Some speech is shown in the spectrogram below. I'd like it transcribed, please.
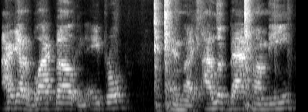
I got a black belt in april and like i look back on me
